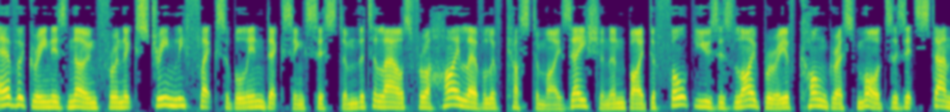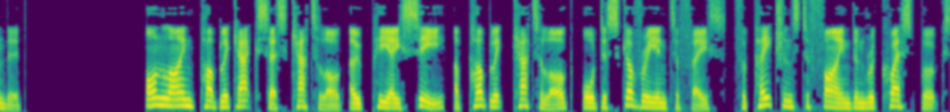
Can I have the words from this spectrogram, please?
Evergreen is known for an extremely flexible indexing system that allows for a high level of customization and by default uses Library of Congress mods as its standard. Online Public Access Catalog OPAC, a public catalog, or discovery interface, for patrons to find and request books,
